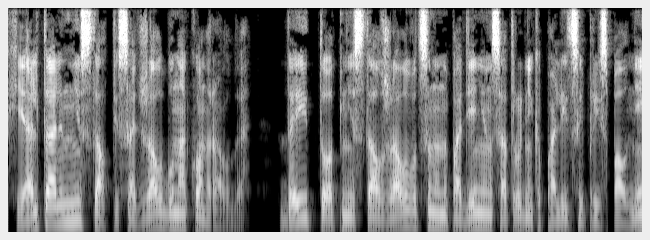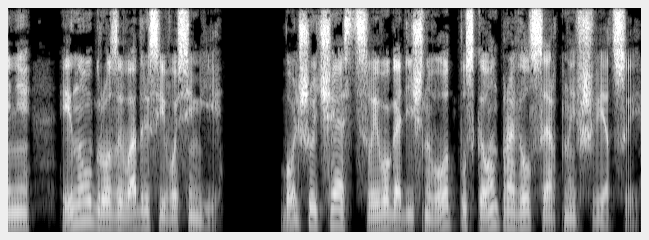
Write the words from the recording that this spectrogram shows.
Хиальталин не стал писать жалобу на Конрауда. Да и тот не стал жаловаться на нападение на сотрудника полиции при исполнении и на угрозы в адрес его семьи. Большую часть своего годичного отпуска он провел с Эртной в Швеции.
